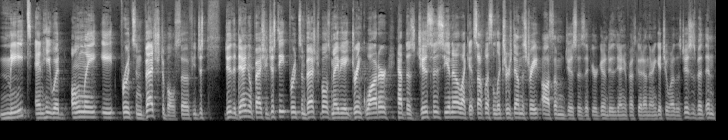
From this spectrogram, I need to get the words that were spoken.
meat and he would only eat fruits and vegetables. So if you just do the Daniel fast, you just eat fruits and vegetables, maybe drink water, have those juices, you know, like at Southwest Elixirs down the street. Awesome juices. If you're going to do the Daniel fast, go down there and get you one of those juices. But then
